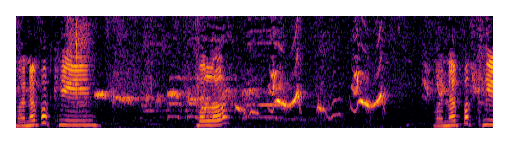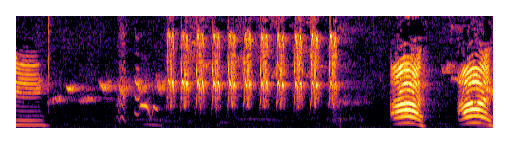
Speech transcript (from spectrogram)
ময়না পাখি বলো ময়না পাখি আয় আয়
